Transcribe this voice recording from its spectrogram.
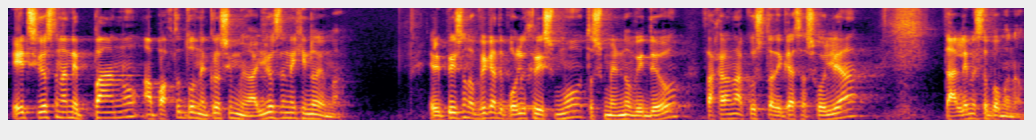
έτσι ώστε να είναι πάνω από αυτό το νεκρό σημείο. Αλλιώς δεν έχει νόημα. Ελπίζω να το βρήκατε πολύ χρήσιμο το σημερινό βίντεο. Θα χαρώ να ακούσω τα δικά σας σχόλια. Τα λέμε στο επόμενο.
